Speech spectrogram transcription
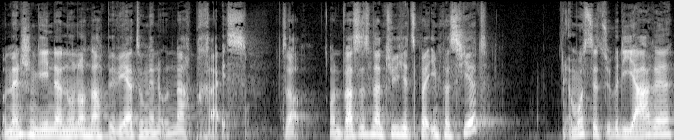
und Menschen gehen dann nur noch nach Bewertungen und nach Preis. So, und was ist natürlich jetzt bei ihm passiert? Er musste jetzt über die Jahre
